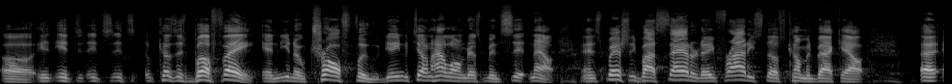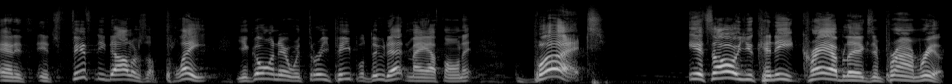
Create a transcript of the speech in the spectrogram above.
Uh, it, it, it's it's because it's buffet and you know trough food. You ain't telling how long that's been sitting out, and especially by Saturday, Friday stuff's coming back out, uh, and it's it's fifty dollars a plate. You go in there with three people, do that math on it, but it's all you can eat crab legs and prime rib,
